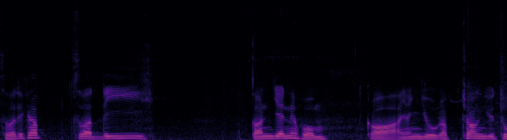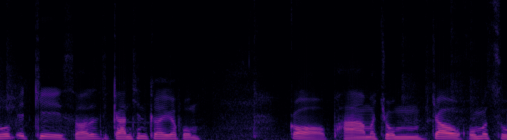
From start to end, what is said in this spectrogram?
สวัสดีครับ สวัสดี ตอนเย็นครับผม ก็ยังอยู่กับช่อง YouTube SK สอรัติการเช่นเคยครับผม ก็พามาชมเจ้าโคมัตสุ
